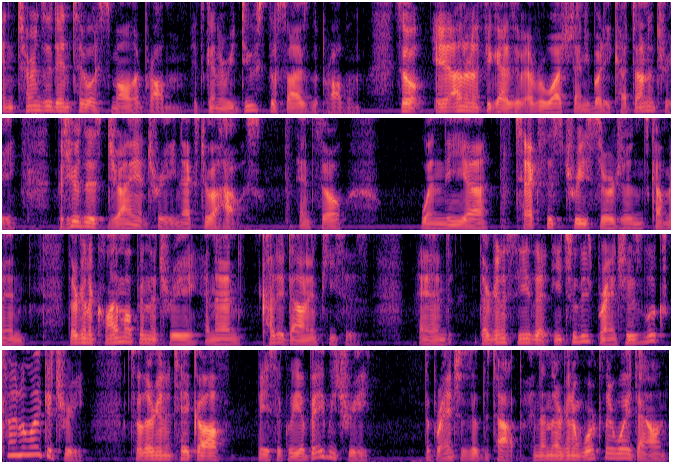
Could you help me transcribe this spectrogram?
and turns it into a smaller problem. It's going to reduce the size of the problem. So I don't know if you guys have ever watched anybody cut down a tree, but here's this giant tree next to a house. And so when the uh, Texas tree surgeons come in, they're going to climb up in the tree and then cut it down in pieces. And they're going to see that each of these branches looks kind of like a tree. So they're going to take off basically a baby tree, the branches at the top, and then they're going to work their way down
